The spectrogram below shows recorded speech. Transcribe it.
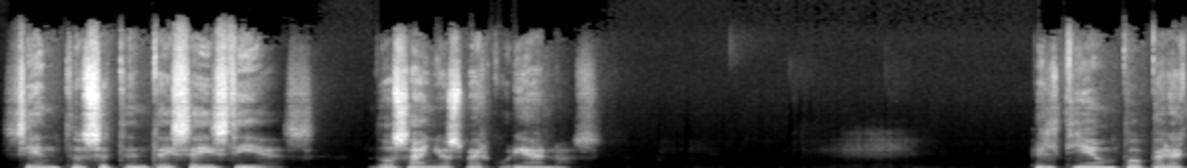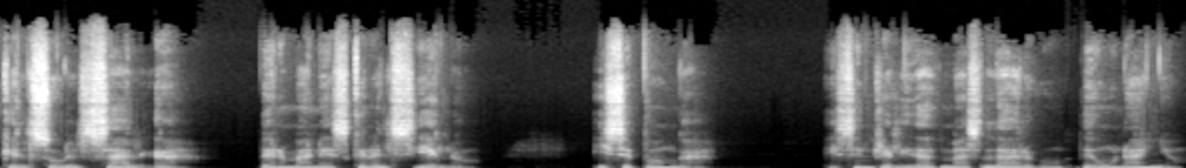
176 días, dos años mercurianos. El tiempo para que el Sol salga permanezca en el cielo y se ponga es en realidad más largo de un año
